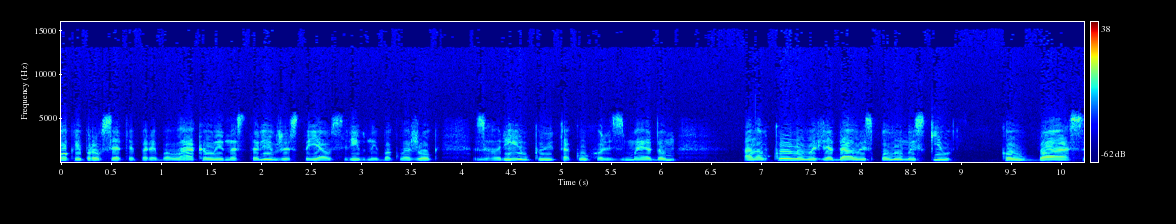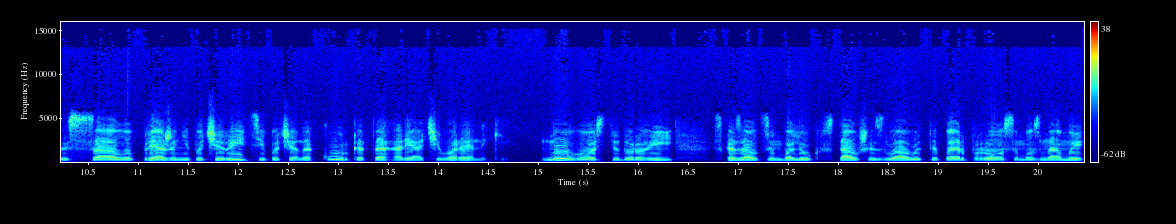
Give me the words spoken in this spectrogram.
Поки про все те перебалакали, на столі вже стояв срібний баклажок з горілкою та кухоль з медом, а навколо виглядали з полумисків ковбаси, сало, пряжені печериці, печена курка та гарячі вареники. Ну, гостю дорогий, сказав цимбалюк, вставши з лави, тепер просимо з нами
